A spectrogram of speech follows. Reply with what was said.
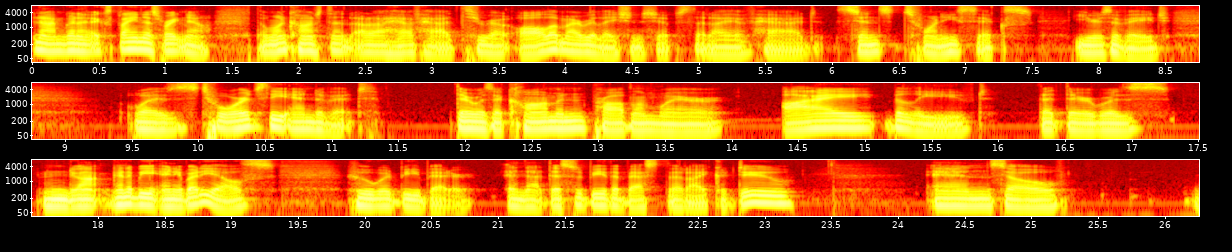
and I'm going to explain this right now. The one constant that I have had throughout all of my relationships that I have had since 26 years of age was towards the end of it, there was a common problem where I believed that there was not going to be anybody else who would be better and that this would be the best that I could do. And so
